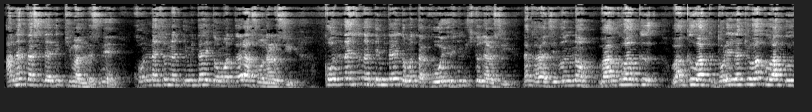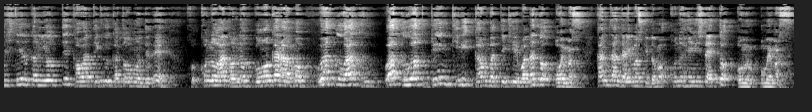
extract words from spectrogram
あなた次第で決まるんですね。こんな人になってみたいと思ったらそうなるし、こんな人になってみたいと思ったらこういう人になるし、だから自分のワクワク、ワクワク、どれだけワクワクしているかによって変わっていくかと思うんでね、この後の午後からもワクワク、ワクワク元気に頑張っていければなと思います。簡単でありますけども、この辺にしたいと思います。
